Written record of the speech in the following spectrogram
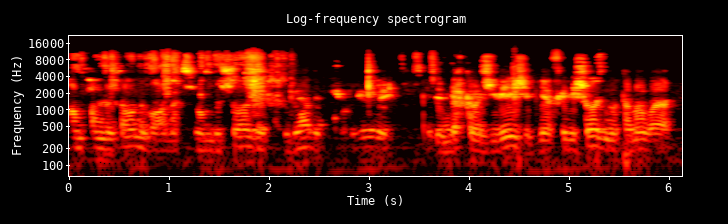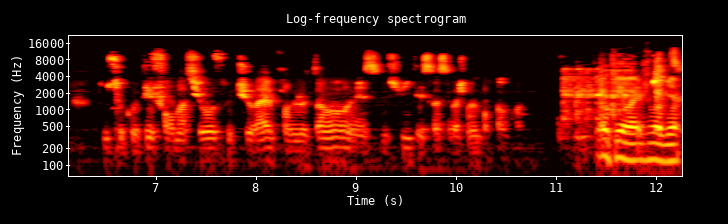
en prendre le temps de voir un maximum de choses, d'être ouvert, d'être curieux et, de me dire quand j'y vais, j'ai bien fait les choses, notamment voilà, tout ce côté formation structurelle, prendre le temps et ainsi de suite. Et ça, c'est vachement important. Quoi. Ok, ouais, je vois bien.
